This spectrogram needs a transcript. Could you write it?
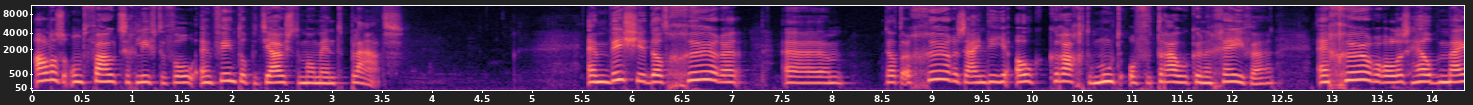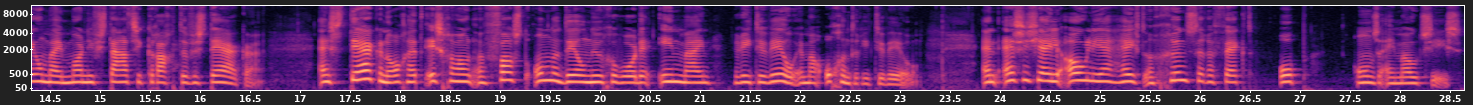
alles ontvouwt zich liefdevol en vindt op het juiste moment plaats. En wist je dat geuren uh, dat er geuren zijn die je ook kracht, moed of vertrouwen kunnen geven. En geurrollers helpen mij om mijn manifestatiekracht te versterken. En sterker nog, het is gewoon een vast onderdeel nu geworden in mijn ritueel, in mijn ochtendritueel. En essentiële olie heeft een gunstig effect op onze emoties.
